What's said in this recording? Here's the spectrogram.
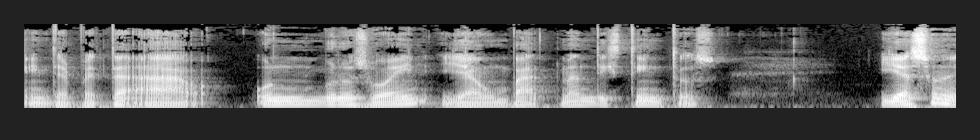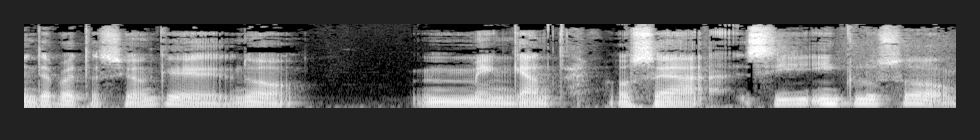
Interpreta a un Bruce Wayne y a un Batman distintos. Y hace una interpretación que, no, me encanta. O sea, sí incluso...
